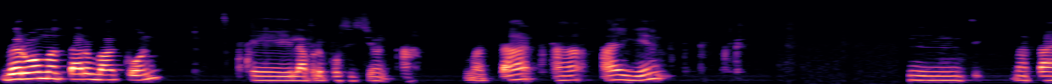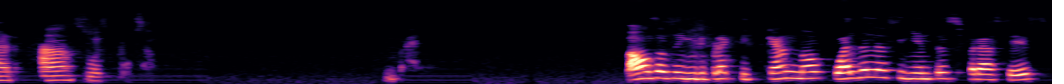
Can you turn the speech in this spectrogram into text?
Verbo matar va con eh, la preposición a. Matar a alguien. Mm, sí, matar a su esposa. Vale. Vamos a seguir practicando. ¿Cuál de las siguientes frases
